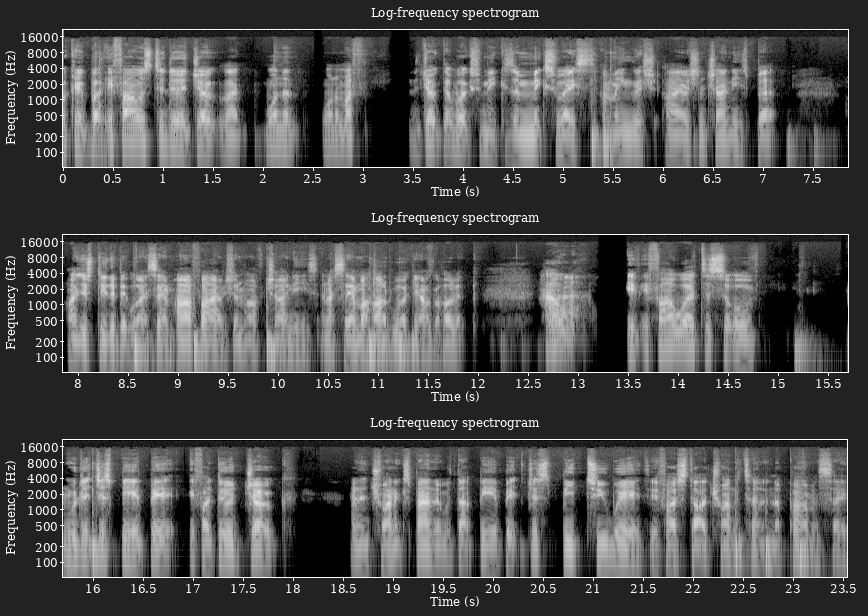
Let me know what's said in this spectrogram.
okay, but if I was to do a joke like one of one of my the joke that works for me because I'm mixed race, I'm English, Irish, and Chinese, but I just do the bit where I say I'm half Irish, I'm half Chinese, and I say I'm a hard-working alcoholic. How Uh-huh. if if I were to sort of would it just be a bit if I do a joke and then try and expand it, would that be a bit just be too weird if I started trying to turn it in a poem and say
